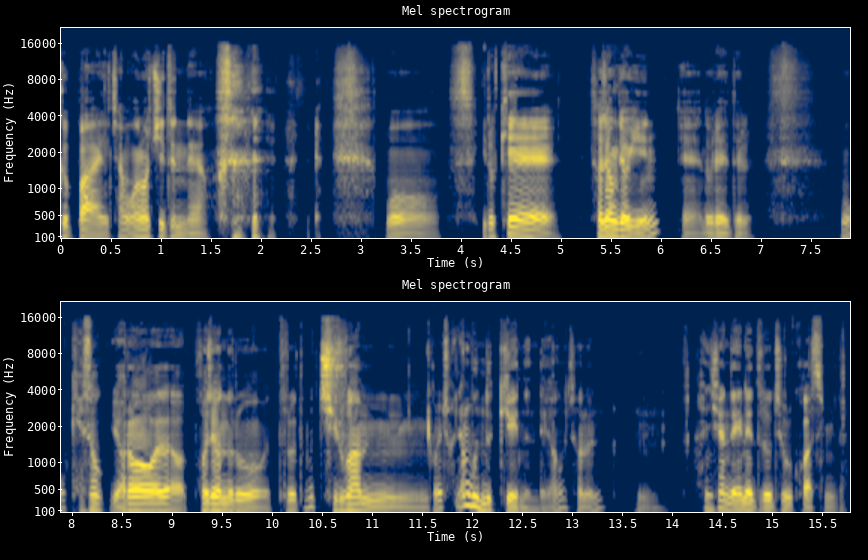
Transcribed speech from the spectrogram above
굿바이 참 원없이 듣네요. 뭐 이렇게 서정적인 예, 노래들 뭐 계속 여러 버전으로 들어도 뭐 지루한 걸 전혀 못 느끼겠는데요. 저는 음, 한 시간 내내 들어도 좋을 것 같습니다.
